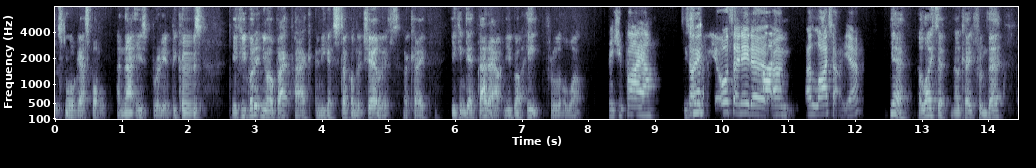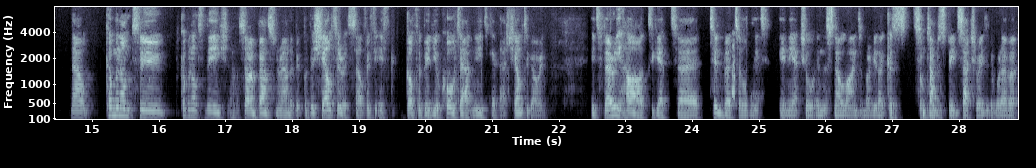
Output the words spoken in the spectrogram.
a small gas bottle, and that is brilliant because if you've got it in your backpack and you get stuck on the chairlift, okay, you can get that out. and You've got heat for a little while. There's your fire. So you also need a um, a lighter, yeah. Yeah, a lighter. Okay, from there. Now coming on to coming on to the sorry, I'm bouncing around a bit, but the shelter itself. If, if God forbid you're caught out and you need to get that shelter going, it's very hard to get uh, timber to light in the actual in the snow lines and whatever you like because sometimes it's been saturated or whatever.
